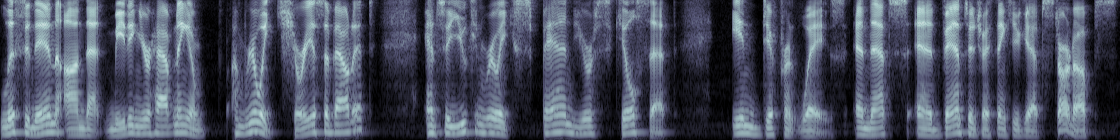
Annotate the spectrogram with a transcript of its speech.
listen in on that meeting you're having? I'm, I'm really curious about it. And so you can really expand your skill set in different ways. And that's an advantage I think you get startups,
